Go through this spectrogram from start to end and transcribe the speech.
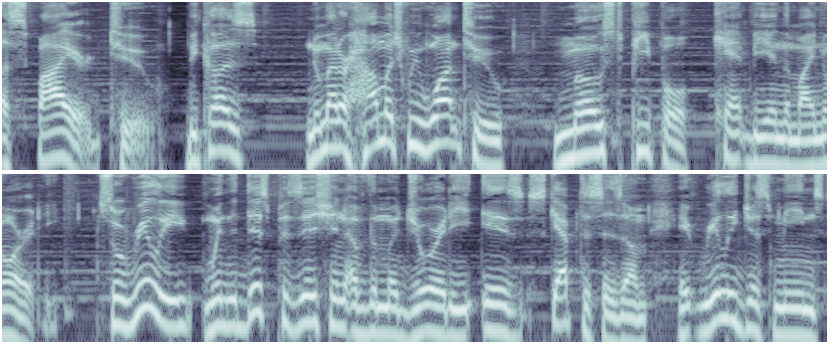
aspired to. Because no matter how much we want to, most people can't be in the minority. So, really, when the disposition of the majority is skepticism, it really just means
